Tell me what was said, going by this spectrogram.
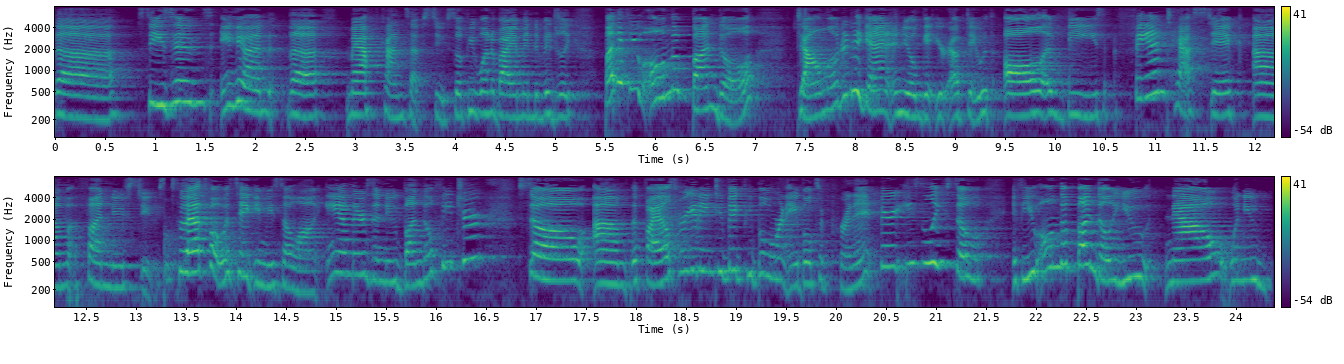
the seasons, and the math concepts too. So if you want to buy them individually, but if you own the bundle, download it again and you'll get your update with all of these fantastic um, fun new stews. So that's what was taking me so long. And there's a new bundle feature. So um, the files were getting too big. People weren't able to print it very easily. So if you own the bundle, you now, when you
